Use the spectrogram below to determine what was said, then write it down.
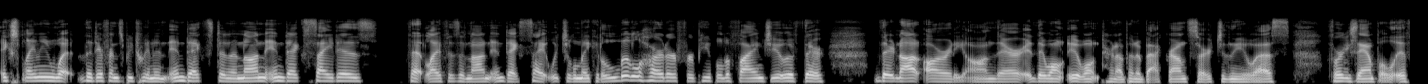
explaining what the difference between an indexed and a non indexed site is, FetLife is a non-index site, which will make it a little harder for people to find you if they're they're not already on there. They won't it won't turn up in a background search in the U.S. For example, if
